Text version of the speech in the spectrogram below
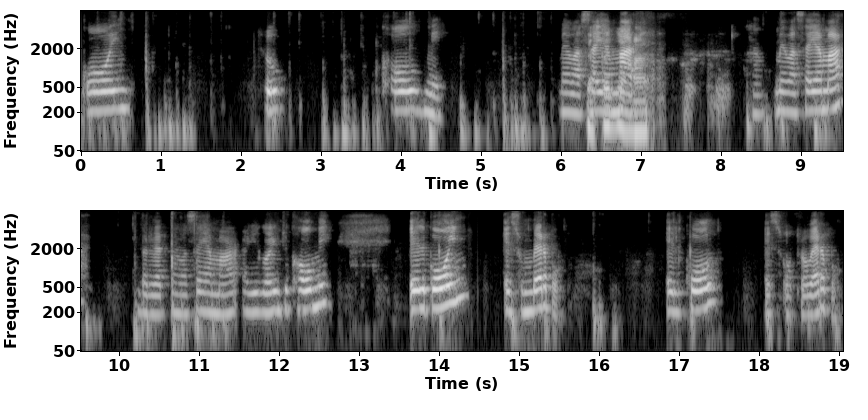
going to call me? Me vas a llamar. Me vas a llamar. ¿verdad? Me vas a llamar. Are you going to call me? El going es un verbo. El call es otro verbo.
